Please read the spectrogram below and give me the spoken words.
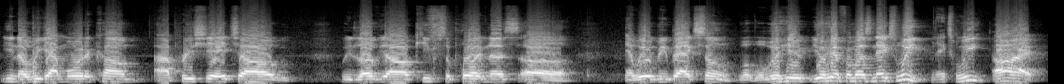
you know we got more to come. I appreciate y'all. We love y'all. Keep supporting us. Uh, and we'll be back soon. We'll, we'll hear you'll hear from us next week. Next week. All right.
